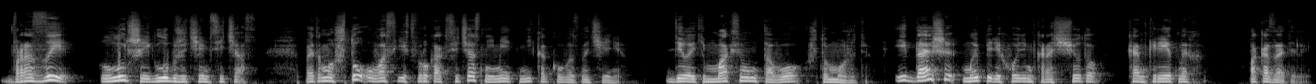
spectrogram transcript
В разы лучше и глубже, чем сейчас. Поэтому что у вас есть в руках сейчас не имеет никакого значения. Делайте максимум того, что можете. И дальше мы переходим к расчету конкретных показателей.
